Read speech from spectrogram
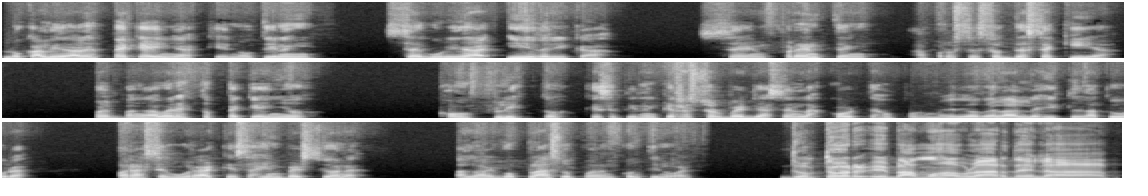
localidades pequeñas que no tienen seguridad hídrica se enfrenten a procesos de sequía, pues van a haber estos pequeños conflictos que se tienen que resolver ya sea en las cortes o por medio de la legislatura para asegurar que esas inversiones a largo plazo puedan continuar. Doctor, eh, vamos a hablar de la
